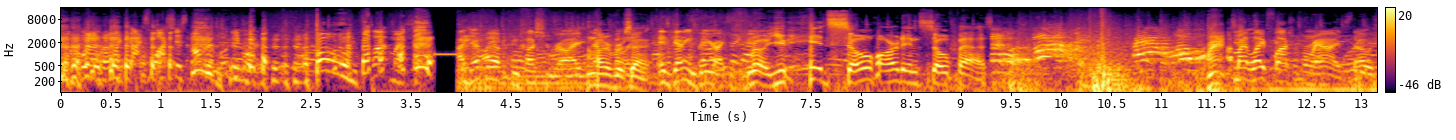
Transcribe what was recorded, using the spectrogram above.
the guys, watch this. I'm the boogie board. Boom! Slap myself. I definitely have a concussion, bro. I've never 100%. Like, it's getting bigger. I can feel. Bro, you hit so hard and so fast. My light flashed before my eyes. That was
